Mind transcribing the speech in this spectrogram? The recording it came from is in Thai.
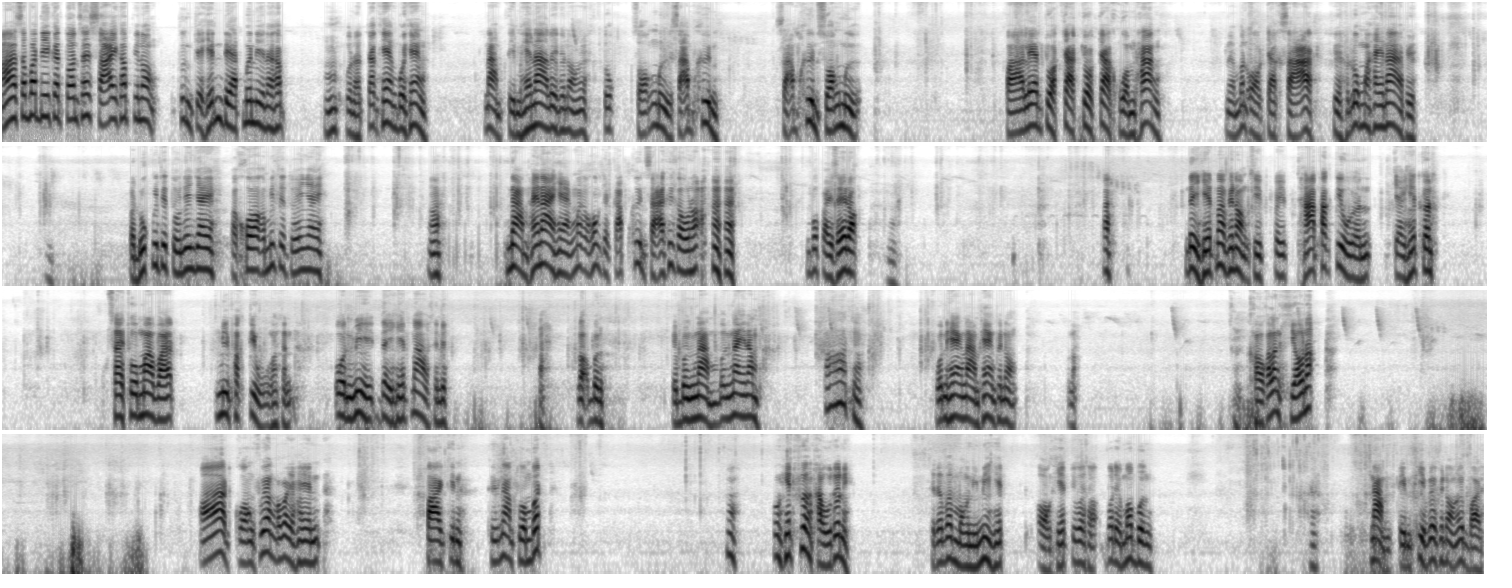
อ่าสวัสดีกันตอนสายๆครับพี่น้องเพิ่งจะเห็นแดดมื้อนี้นะครับอืมพุ่นจักแห้งบ่แห้งน้ำเต็มให้หน้าเลยพี่น้องเลยตกสองมือสามคืนสามคืนสองมือปลาแล่นจวกจากจวกจากขวมทางเนี่ยมันออกจากสาพี่ลงมาให้หน้าพี่ปลาดุกมิต่ตัวใหญ่ๆปลาคอก็มิต่ตัวใหญ่ๆอะน้ำให้หน้าแห้งมันก็คงจะกลับขึ้นสาคือเก่าเนาะบ่ไปใส่ดอก ได้เห็ดมาพี่น้องสิไปหาพักติ้วแกงเห็ดก่อนใช่โทรมาว่ามีพักติ้วสันโอนมีได้เห็ดมาสันเด้อเลาะเบิงไปเบิงน้ำเบิงในน้ำป๊าดเนี่ยฝนแห้งน้ำแห้งพี่น้องนน่ะเขากำลังเขียวเนาะอ๋อกองเฟืองเอาไว้ให้ปลากินถึงน้ำท่วมเบิด โอ้เห็ดเฟื่องเถาตัวนี่แสดงว่ามองนี้มีเห็ดออกเห็ดอยู่ว่าเถอะบ่ได้มาเบิ่งน้ำเต็มทีบเลยพี่น้องเอ้ยบ่อย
